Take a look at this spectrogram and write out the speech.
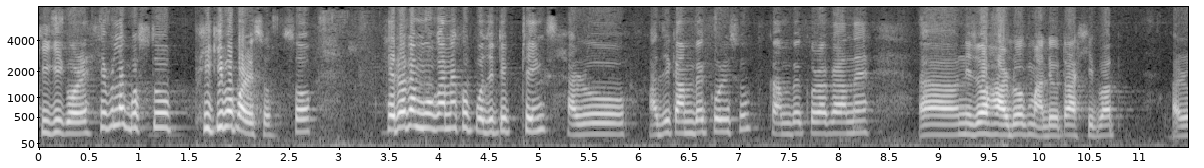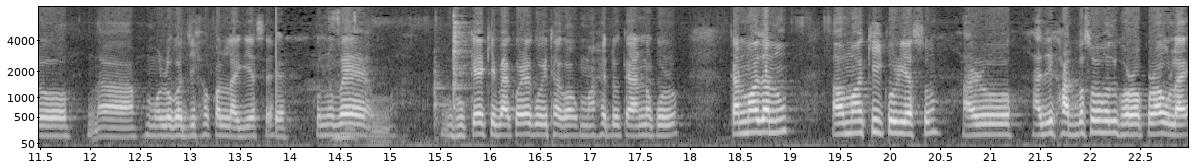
কি কি কৰে। সেইবিলাক বস্তু শিকিব পাৰিছোঁ। চ' সেইটো এটা মোৰ কাৰণে খুব পজিটিভ থিংছ আৰু আজি কাম বেক কৰিছোঁ। কাম বেক কৰাৰ কাৰণে নিজৰ হাৰ্ডৱৰ্ক মা দেউতাৰ আশীৰ্বাদ। আৰু মোৰ লগত যিসকল লাগি আছে কোনোবাই ভোকে কিবা কৰে কৰি থাকক মই সেইটো কেয়াৰ নকৰোঁ। কাৰণ মই জানো মই কি কৰি আছোঁ আৰু আজি সাত বছৰ হ'ল ঘৰৰ পৰা ওলাই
